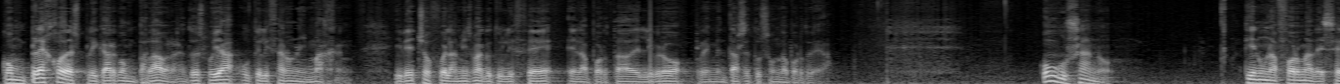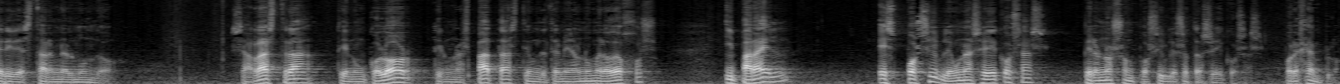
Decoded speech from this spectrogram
complejo de explicar con palabras, entonces voy a utilizar una imagen. Y de hecho fue la misma que utilicé en la portada del libro Reinventarse tu segunda oportunidad. Un gusano tiene una forma de ser y de estar en el mundo. Se arrastra, tiene un color, tiene unas patas, tiene un determinado número de ojos, y para él es posible una serie de cosas, pero no son posibles otra serie de cosas. Por ejemplo,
